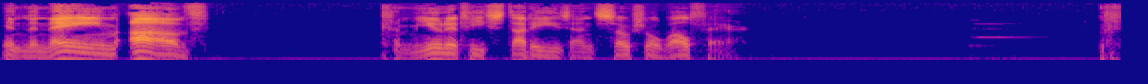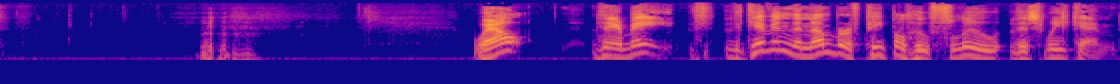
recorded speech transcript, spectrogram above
in the name of community studies and social welfare. well, there may, given the number of people who flew this weekend,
